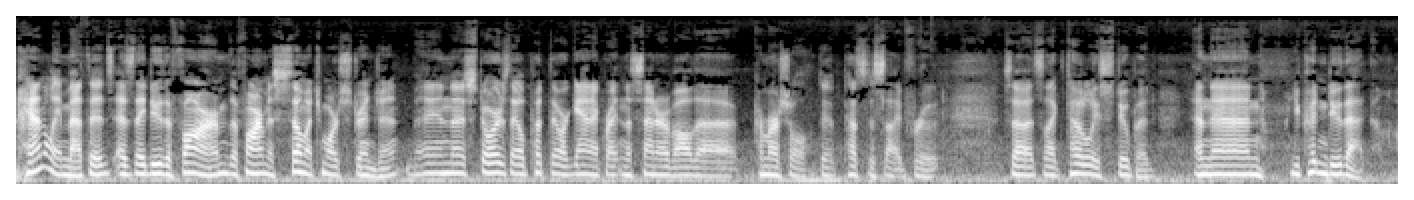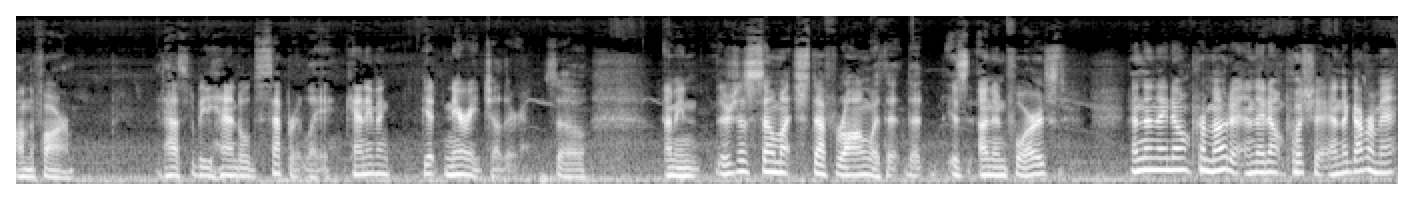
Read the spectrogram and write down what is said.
handling methods as they do the farm. The farm is so much more stringent. In the stores, they'll put the organic right in the center of all the commercial, the pesticide fruit. So it's like totally stupid. And then you couldn't do that on the farm. It has to be handled separately. Can't even get near each other. So, I mean, there's just so much stuff wrong with it that is unenforced. And then they don't promote it and they don't push it and the government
